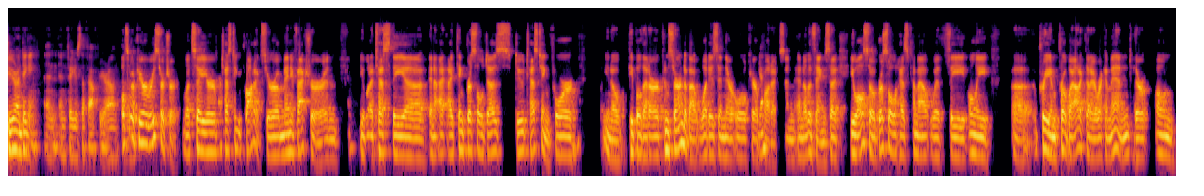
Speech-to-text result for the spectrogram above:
do your own digging and, and figure stuff out for your own. Also, if you're a researcher, let's say you're testing products, you're a manufacturer, and you want to test the, uh, and I, I think Bristle does do testing for, you know, people that are concerned about what is in their oral care yeah. products and, and other things. Uh, you also, Bristle has come out with the only uh, pre and probiotic that I recommend, their own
